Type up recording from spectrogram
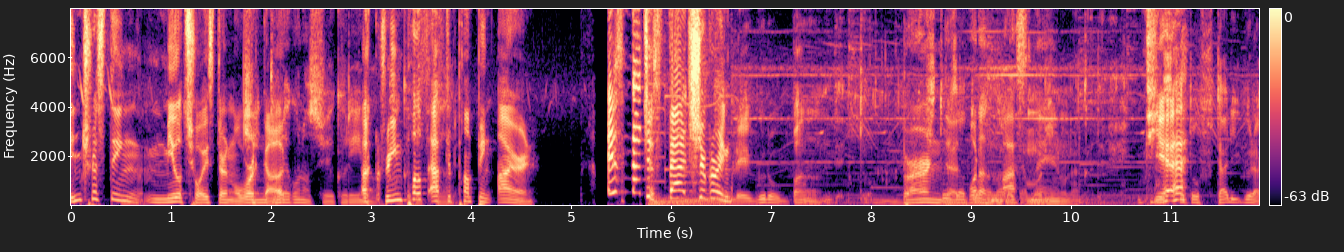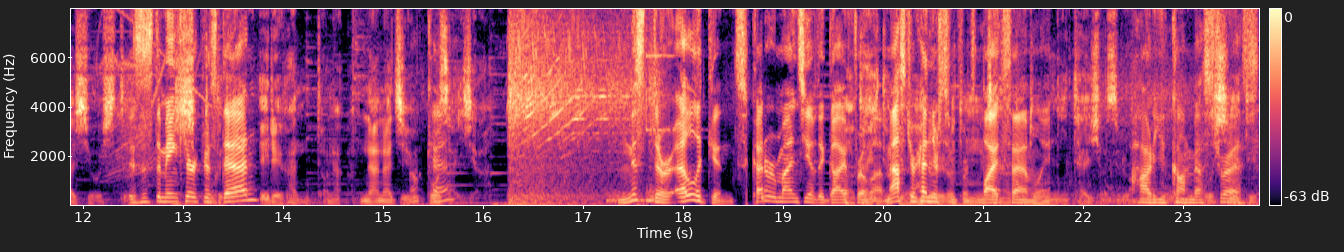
Interesting meal choice during a workout. A cream puff after pumping iron. Isn't that just fat, sugar, and burned? What a last name. Yeah? Is this the main character's dad? Okay. Mr. Elegant. Kind of reminds me of the guy from uh, Master Henderson from Spy Family. How do you combat stress?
